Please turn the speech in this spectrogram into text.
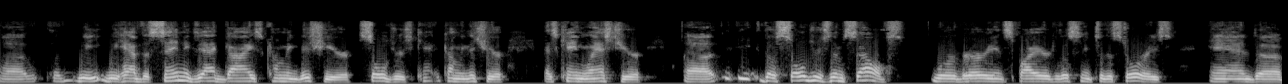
uh, we we have the same exact guys coming this year, soldiers coming this year as came last year. Uh, the soldiers themselves were very inspired listening to the stories, and uh,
